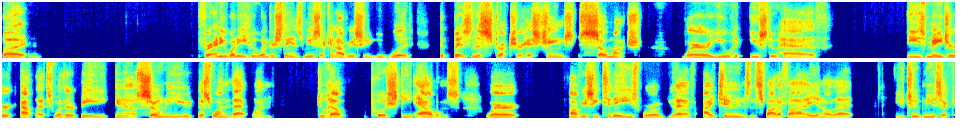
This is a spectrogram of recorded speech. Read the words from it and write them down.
but for anybody who understands music, and obviously you would, the business structure has changed so much where you used to have these major outlets whether it be you know sony this one that one to help push the albums where obviously today's world you have itunes and spotify and all that youtube music.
